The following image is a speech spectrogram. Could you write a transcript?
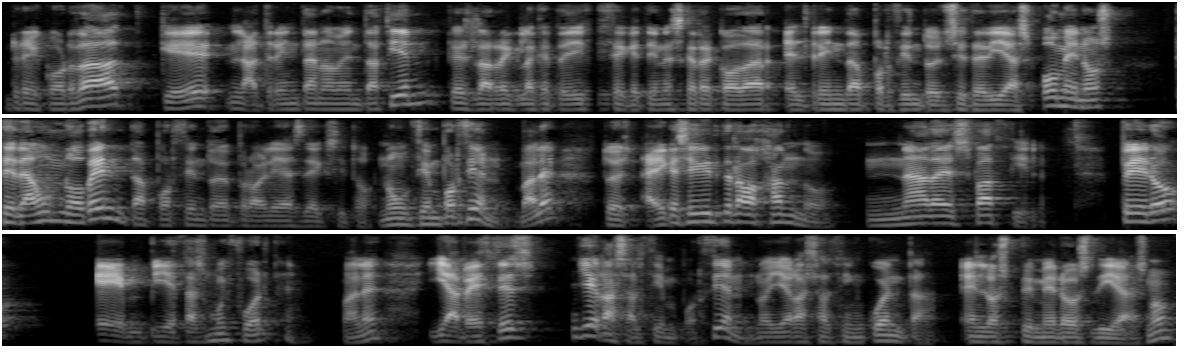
Recordad que la 30-90-100, que es la regla que te dice que tienes que recaudar el 30% en 7 días o menos, te da un 90% de probabilidades de éxito, no un 100%, ¿vale? Entonces, hay que seguir trabajando, nada es fácil, pero empiezas muy fuerte, ¿vale? Y a veces llegas al 100%, no llegas al 50% en los primeros días, ¿no?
